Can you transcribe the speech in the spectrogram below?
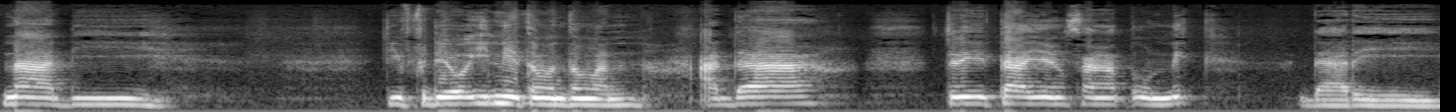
nah di di video ini teman-teman ada cerita yang sangat unik dari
